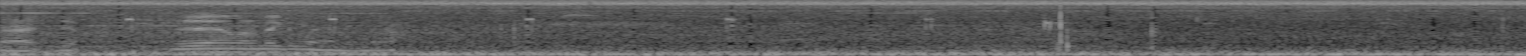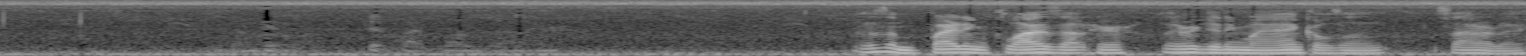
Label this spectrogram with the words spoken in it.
Alright, yep. Yeah, I'm gonna make a landing now. I'm getting bit by bugs out here. There's some biting flies out here. They were getting my ankles on Saturday. I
